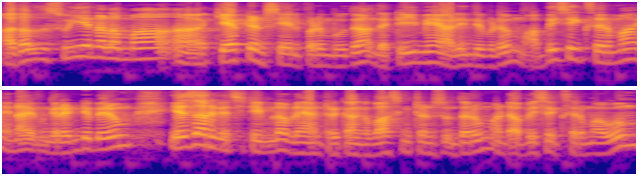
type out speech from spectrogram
அதாவது சுயநலமாக கேப்டன் செயல்படும் போது அந்த டீமே அழிந்துவிடும். அபிஷேக் சர்மா ஏன்னா இவங்க ரெண்டு பேரும் எஸ்ஆர்ஹெச் டீமில் விளையாண்டுருக்காங்க. வாஷிங்டன் சுந்தரும் அண்ட் அபிஷேக் சர்மாவும்.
